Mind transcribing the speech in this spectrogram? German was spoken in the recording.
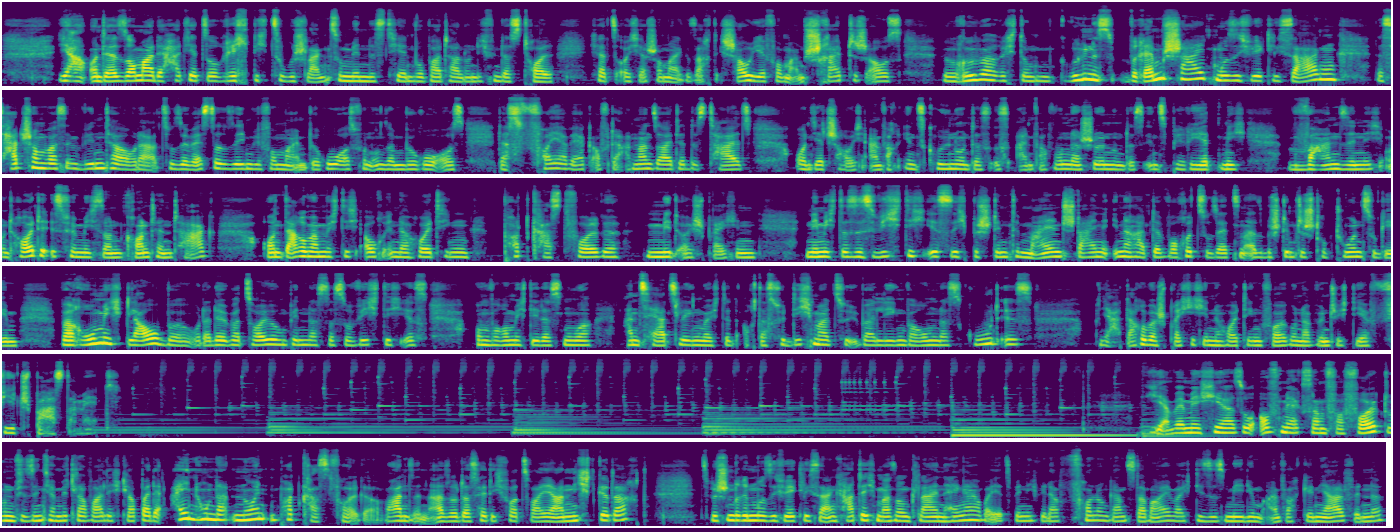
Ja, und der Sommer, der hat jetzt so richtig zugeschlagen, zumindest hier in Wuppertal und ich finde das toll. Ich hatte es euch ja schon mal gesagt, ich schaue hier von meinem Schreibtisch aus rüber Richtung grünes Remscheid, muss ich wirklich sagen. Das hat schon was im Winter oder zu Silvester sehen wir von meinem Büro aus, von unserem Büro aus, das Feuerwerk auf der anderen Seite des Tals und jetzt schaue ich einfach ins Grüne und das ist einfach wunderschön und das inspiriert mich wahnsinnig. Und heute ist für mich so ein Content-Tag und darüber möchte ich auch in der heutigen Podcast-Folge mit euch sprechen, nämlich dass es wichtig ist, sich bestimmte Meilensteine innerhalb der Woche zu setzen, also bestimmte Strukturen zu geben. Warum ich glaube oder der Überzeugung bin, dass das so wichtig ist und warum ich dir das nur ans Herz legen möchte, auch das für dich mal zu überlegen, warum das gut ist. Ja, darüber spreche ich in der heutigen Folge und da wünsche ich dir viel Spaß damit. Ja, wer mich hier so aufmerksam verfolgt und wir sind ja mittlerweile, ich glaube, bei der 109. Podcast-Folge. Wahnsinn. Also, das hätte ich vor zwei Jahren nicht gedacht. Zwischendrin muss ich wirklich sagen, hatte ich mal so einen kleinen Hänger, aber jetzt bin ich wieder voll und ganz dabei, weil ich dieses Medium einfach genial finde.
